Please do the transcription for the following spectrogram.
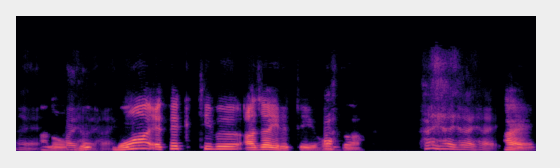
ええあの、はいはいはい。More Effective Agile っていう本が、はいはいはいはい。はい。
